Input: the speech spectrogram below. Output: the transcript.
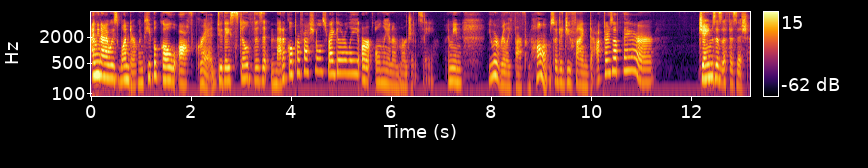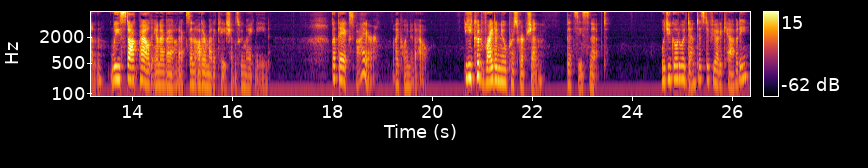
I mean, I always wonder when people go off grid, do they still visit medical professionals regularly or only an emergency? I mean, you were really far from home, so did you find doctors up there? Or... James is a physician. We stockpiled antibiotics and other medications we might need. But they expire, I pointed out. He could write a new prescription. Bitsy snipped. Would you go to a dentist if you had a cavity?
